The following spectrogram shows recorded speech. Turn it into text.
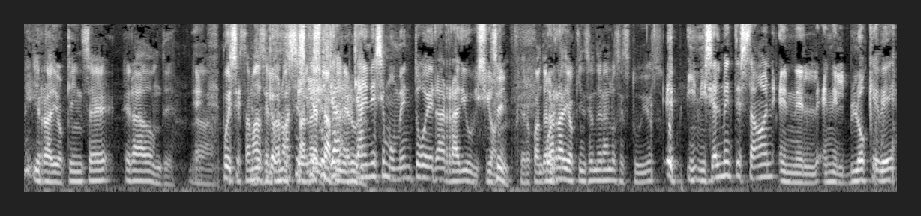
¿Y Radio 15 era dónde? Eh, pues lo haciendo que pasa es que eso ya, en ese momento era Radiovisión. Sí, pero cuando era Radio 15, ¿dónde eran los estudios? Eh, inicialmente estaban en el, en el bloque B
